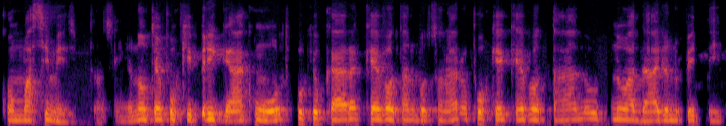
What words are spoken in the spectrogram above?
como a si mesmo. Então, assim, eu não tenho por que brigar com o outro porque o cara quer votar no Bolsonaro ou porque quer votar no, no Haddad ou no PT.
